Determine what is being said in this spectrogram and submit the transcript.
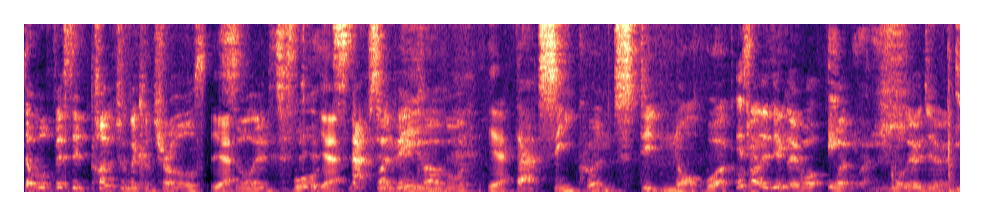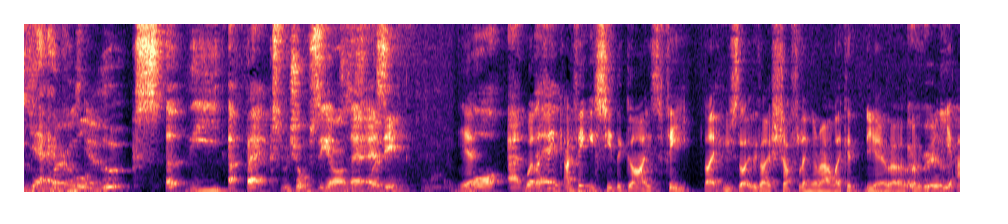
double fisted punch on the controls. Yeah. Sorted. Just Well, Yeah. Snaps to like being me- cardboard. Yeah. That sequence did not work. It's like they didn't know what, it- what, what they were doing. Yeah, where it was everyone going. looks at the effects, which obviously aren't there, as if Yeah. what. And Well, I think I think you see the guy's feet, like who's like the guy shuffling around like a you know. A, Oh, really? Yeah,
